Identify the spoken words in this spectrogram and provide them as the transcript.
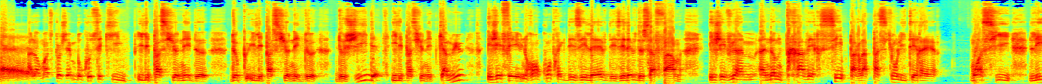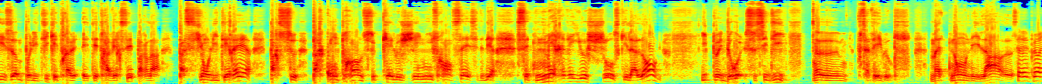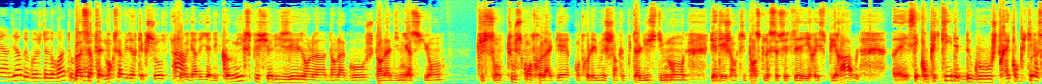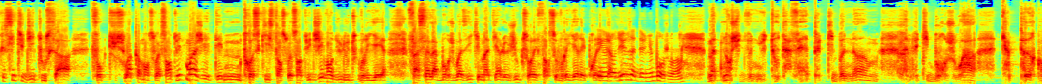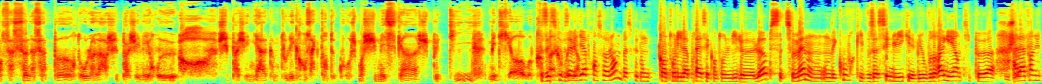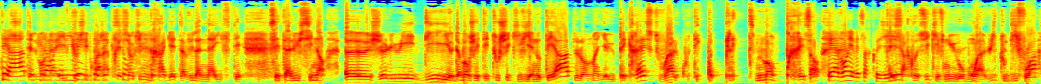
Euh... Alors moi, ce que j'aime beaucoup, c'est qu'il est passionné de, de, il est passionné de, de Gide, il est passionné de Camus. Et j'ai fait une rencontre avec des élèves, des élèves de sa femme. Et j'ai vu un, un homme traversé par la passion littéraire. Moi, si les hommes politiques étaient traversés par la passion littéraire, par ce, par comprendre ce qu'est le génie français, c'est-à-dire cette merveilleuse chose qu'est la langue, il peut être drôle. Ceci dit, euh, vous savez, pff, maintenant on est là. Euh, ça veut plus rien dire de gauche de droite. Au bah, certainement que ça veut dire quelque chose. Parce ah. que regardez, il y a des comiques spécialisés dans la dans la gauche, dans l'indignation qui sont tous contre la guerre, contre les méchants capitalistes du monde. Il y a des gens qui pensent que la société est irrespirable. C'est compliqué d'être de gauche, très compliqué, parce que si tu dis tout ça, faut que tu sois comme en 68. Moi, j'ai été trotskiste en 68. J'ai vendu lutte ouvrière face à la bourgeoisie qui maintient le joug sur les forces ouvrières et prolétariat. Et aujourd'hui, vous êtes devenu bourgeois. Maintenant, je suis devenu tout un petit bonhomme, un petit bourgeois qui a peur quand ça sonne à sa porte. Oh là là, je suis pas généreux. Oh, je suis pas génial comme tous les grands acteurs de gauche. Moi, je suis mesquin, je suis petit, médiocre. C'est ce que vous avez dit à François Hollande, parce que donc, quand on lit la presse et quand on lit le l'Obs cette semaine, on, on découvre qu'il vous a séduit, qu'il est venu vous draguer un petit peu à, je, à la fin du théâtre. Je suis tellement naïf que j'ai pas l'impression qu'il me draguait. T'as vu la naïveté? C'est hallucinant. Euh, je lui ai dit, d'abord j'ai été touché qu'il vienne au théâtre. Le lendemain, il y a eu Pécresse, tu vois, le côté présent. Et avant, il y avait Sarkozy. Et Sarkozy qui est venu au moins 8 ou 10 fois.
